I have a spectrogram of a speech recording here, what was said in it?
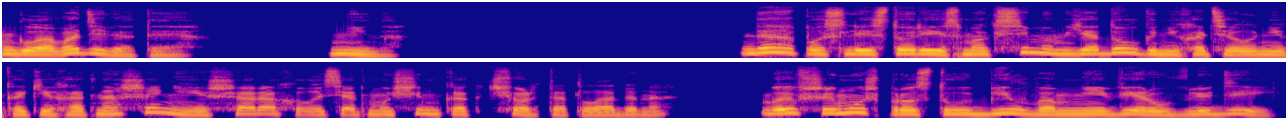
Глава девятая. Нина. Да, после истории с Максимом я долго не хотела никаких отношений и шарахалась от мужчин как черт от Ладана. Бывший муж просто убил во мне веру в людей,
